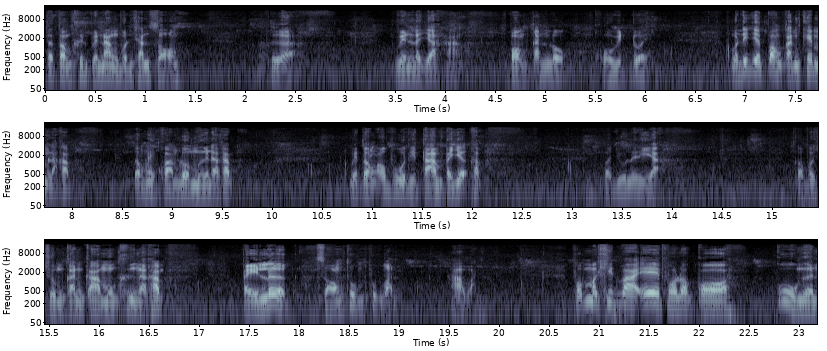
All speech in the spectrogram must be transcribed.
จะต้องขึ้นไปนั่งบนชั้นสองเพื่อเว้นระยะห่างป้องกันโรคโควิดด้วย วันนี้จะป้องกันเข้มล่ะครับ ต้องให้ความร่วมมือนะครับ ไม่ต้องเอาผู้ติดตามไปเยอะครับเพราะอยู่ในระยะ ก็ประชุมกันเก้าโมงครึ่งนะครับ ไปเลิกสองทุ่มทุกวันห้าวัน ผมมาคิดว่า เอ๊ะพรกกู้เงิน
